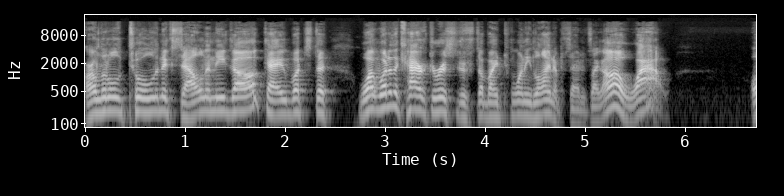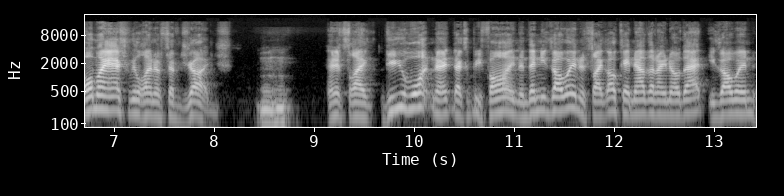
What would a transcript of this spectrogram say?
our little tool in Excel, and you go, okay, what's the what what are the characteristics of my 20 lineup set? It's like, oh wow, all my Ashby lineups have Judge. Mhm. And it's like, do you want that? That could be fine. And then you go in. It's like, okay, now that I know that, you go in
